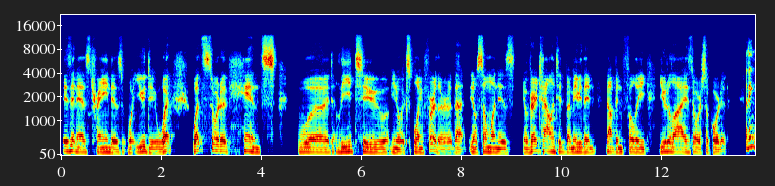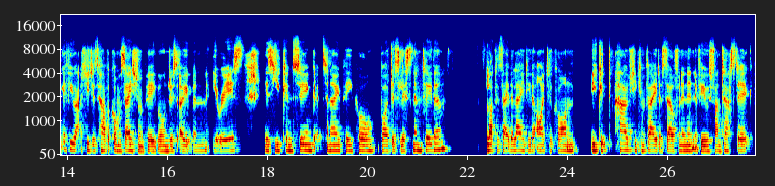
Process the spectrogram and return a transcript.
isn't as trained as what you do what what sort of hints would lead to you know exploring further that you know someone is you know very talented but maybe they've not been fully utilized or supported I think if you actually just have a conversation with people and just open your ears, is you can soon get to know people by just listening to them. Like I say, the lady that I took on, you could how she conveyed herself in an interview was fantastic.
